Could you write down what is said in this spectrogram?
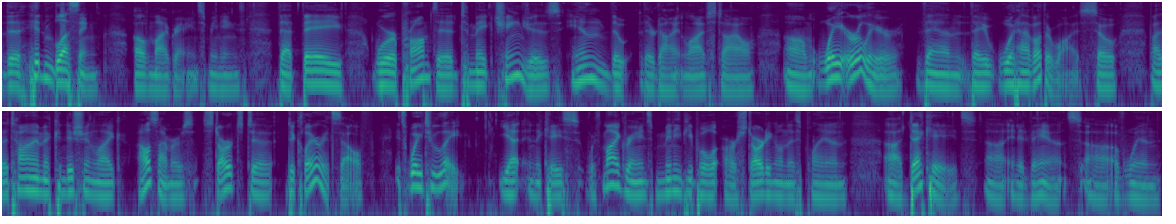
the hidden blessing of migraines, meaning that they were prompted to make changes in the, their diet and lifestyle um, way earlier than they would have otherwise. So by the time a condition like Alzheimer's starts to declare itself, it's way too late. Yet, in the case with migraines, many people are starting on this plan uh, decades uh, in advance uh, of when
